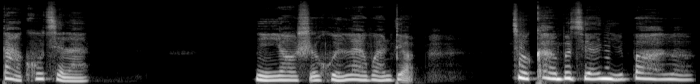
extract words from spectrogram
大哭起来。你要是回来晚点就看不见你爸了。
